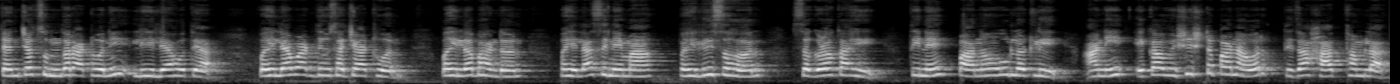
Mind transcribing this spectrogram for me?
त्यांच्या सुंदर आठवणी लिहिल्या होत्या. पहिल्या वाढदिवसाची आठवण पहिलं भांडण पहिला सिनेमा पहिली सहल सगळं काही तिने पानं उलटली आणि एका विशिष्ट पानावर तिचा हात थांबला.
